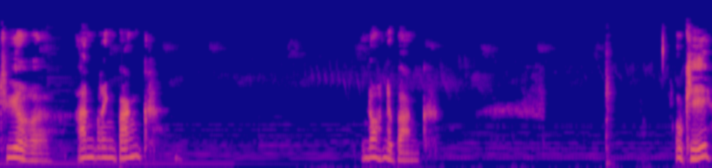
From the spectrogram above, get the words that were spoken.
Türe. Anbringbank. Noch eine Bank. Okay.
